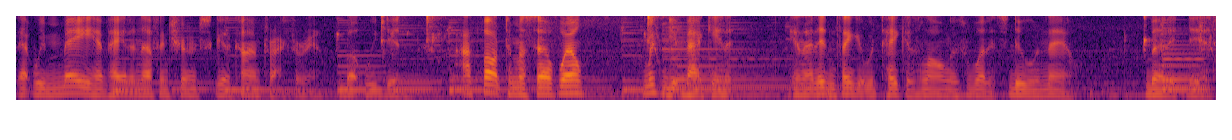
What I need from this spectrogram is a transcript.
that we may have had enough insurance to get a contractor in, but we didn't. I thought to myself, well, we can get back in it and I didn't think it would take as long as what it's doing now, but it did,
